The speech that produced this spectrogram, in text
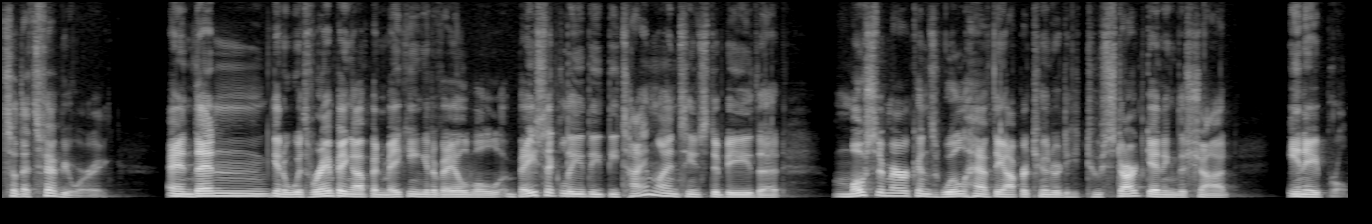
So that's February. And then, you know, with ramping up and making it available, basically the, the timeline seems to be that most Americans will have the opportunity to start getting the shot in April.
